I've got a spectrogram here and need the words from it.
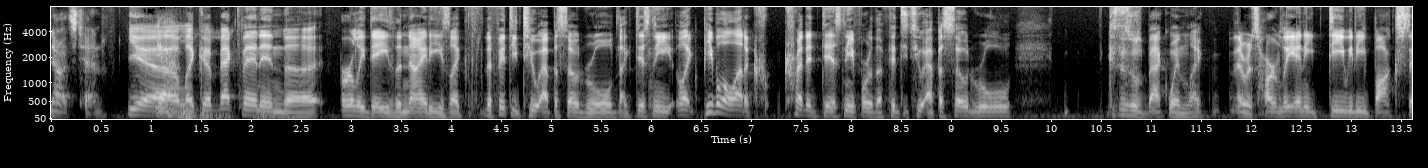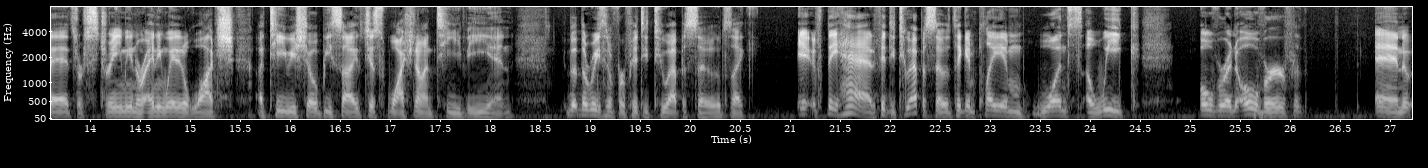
now it's 10. Yeah, Yeah. like uh, back then in the early days, the '90s, like the 52 episode rule. Like Disney, like people a lot of cr- credit Disney for the 52 episode rule because this was back when like there was hardly any DVD box sets or streaming or any way to watch a TV show besides just watching it on TV. And the, the reason for 52 episodes, like if they had 52 episodes, they can play him once a week, over and over, for, and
